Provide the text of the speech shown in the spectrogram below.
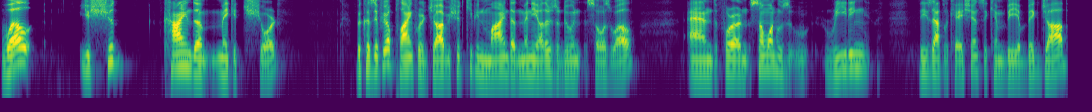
Well, you should kind of make it short because if you're applying for a job, you should keep in mind that many others are doing so as well. And for someone who's reading these applications, it can be a big job.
